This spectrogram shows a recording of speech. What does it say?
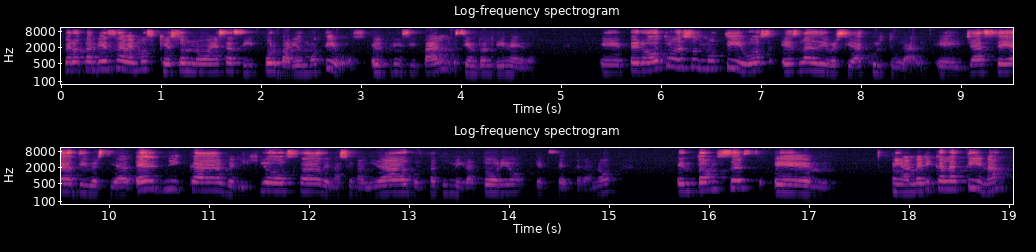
Pero también sabemos que eso no es así por varios motivos, el principal siendo el dinero. Eh, pero otro de esos motivos es la diversidad cultural, eh, ya sea diversidad étnica, religiosa, de nacionalidad, de estatus migratorio, etcétera, ¿no? Entonces, eh, en América Latina,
